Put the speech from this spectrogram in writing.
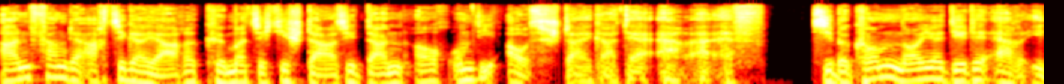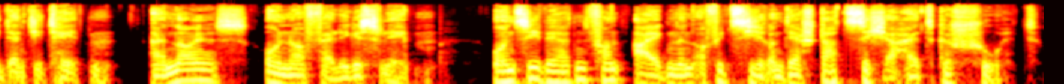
Anfang der 80er Jahre kümmert sich die Stasi dann auch um die Aussteiger der RAF. Sie bekommen neue DDR-Identitäten, ein neues, unauffälliges Leben. Und sie werden von eigenen Offizieren der Stadtsicherheit geschult.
